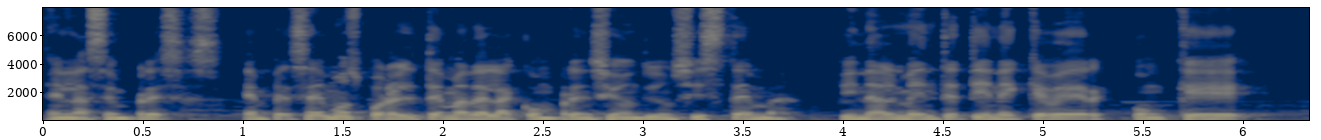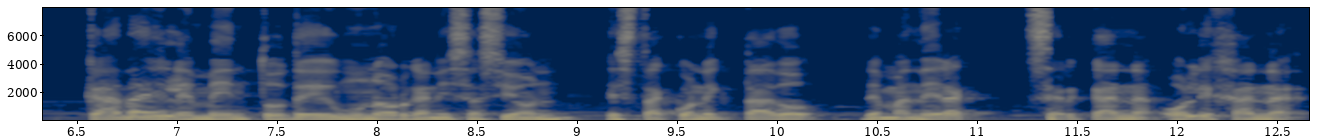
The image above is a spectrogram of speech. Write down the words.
en las empresas. Empecemos por el tema de la comprensión de un sistema. Finalmente tiene que ver con que cada elemento de una organización está conectado de manera cercana o lejana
